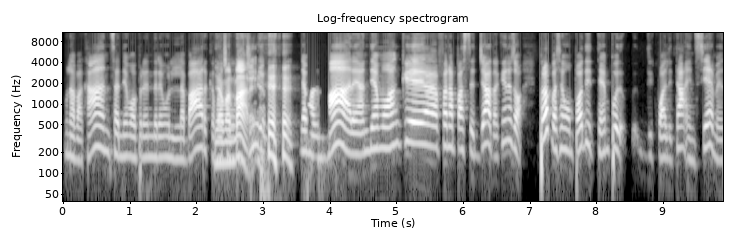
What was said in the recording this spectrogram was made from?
una vacanza, andiamo a prendere un- la barca, Andiamo al mare. giro, andiamo al mare, andiamo anche a fare una passeggiata, che ne so, però passiamo un po' di tempo di qualità insieme,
